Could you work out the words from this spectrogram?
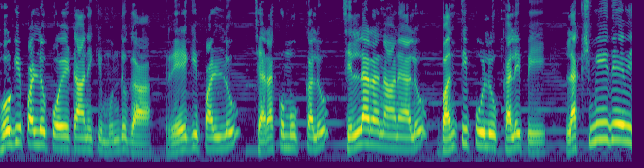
భోగి పళ్ళు పోయటానికి ముందుగా రేగి పళ్ళు చెరకు ముక్కలు చిల్లర నాణేలు బంతిపూలు కలిపి లక్ష్మీదేవి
